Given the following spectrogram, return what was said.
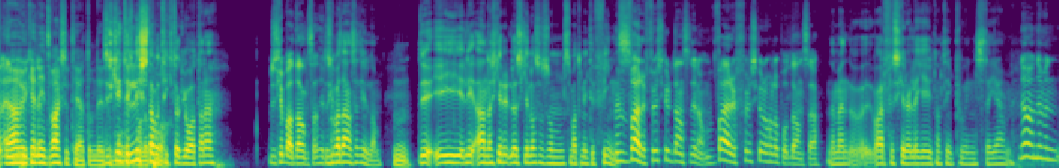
accep- ja, hur kan det inte vara accepterat om det är Du ska inte lyssna på håller TikTok-låtarna, Du ska bara dansa till du ska dem. bara dansa till dem. Mm. Du, i, annars ska du, ska låtsas som, som att de inte Men finns. varför ska du dansa till dem? Varför ska du hålla på och dansa? Nej, men varför ska du lägga ut någonting på Instagram? Ja, nej men...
